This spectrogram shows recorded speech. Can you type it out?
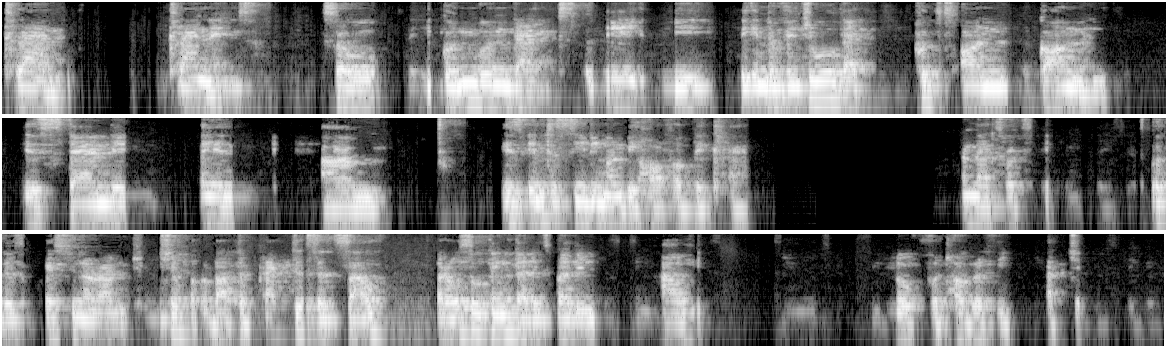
clan, clan names. So the gungun that the, the the individual that puts on the garment is standing in um, is interceding on behalf of the clan. And that's what's taking place. So there's a question around kinship, about the practice itself, but I also think that it's quite interesting how he's used photography to capture these figures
